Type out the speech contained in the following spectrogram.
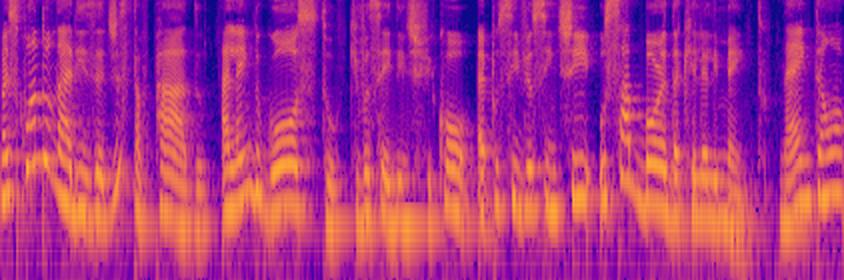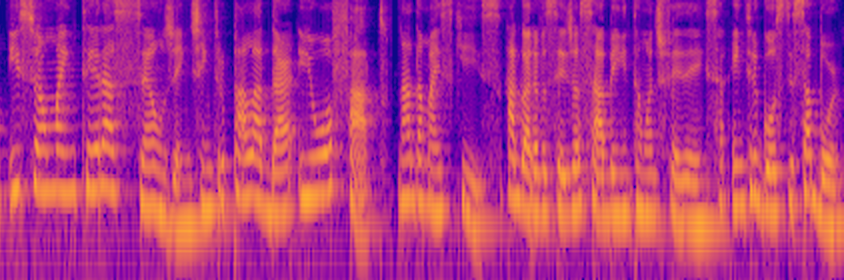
Mas quando o nariz é destapado, além do gosto que você identificou, é possível sentir o sabor daquele alimento, né? Então, isso é uma interação, gente, entre o paladar e o olfato. Nada mais que isso. Agora vocês já sabem então a diferença entre gosto e sabor.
